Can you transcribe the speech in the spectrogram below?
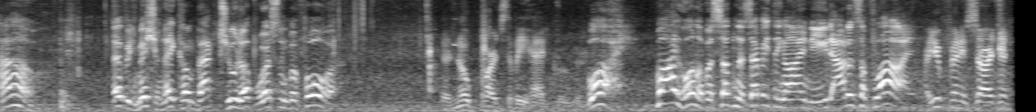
How? Every mission, they come back chewed up worse than before. There are no parts to be had, Kruger. Why? Why all of a sudden is everything I need out of supply? Are you finished, Sergeant?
